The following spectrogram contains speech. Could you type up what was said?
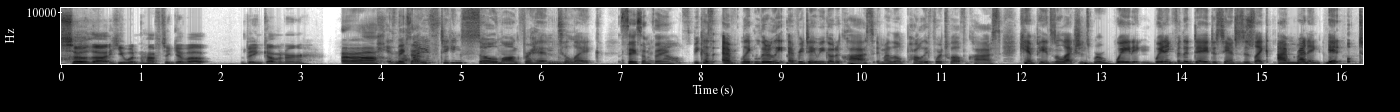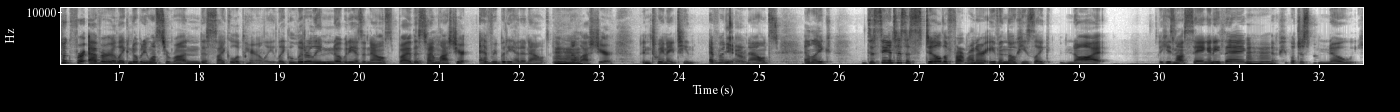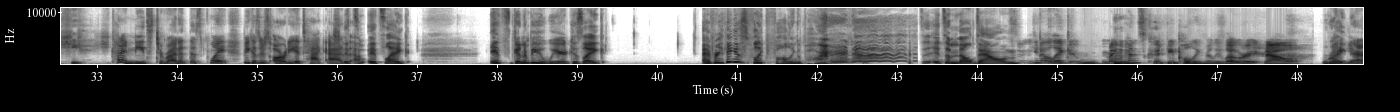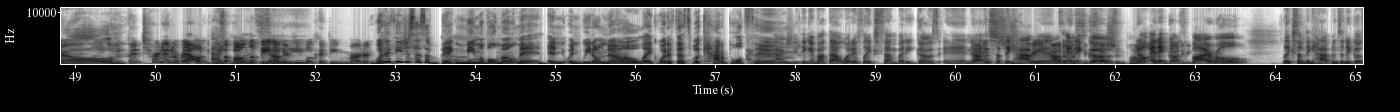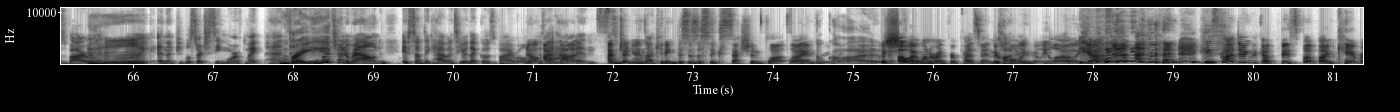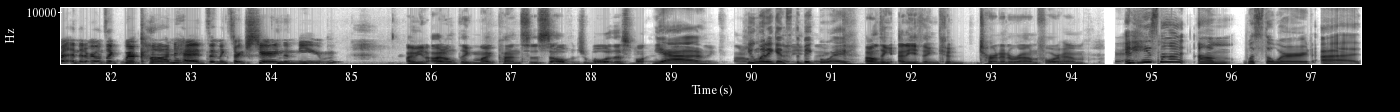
so that he wouldn't have to give up being governor. Uh, Is makes that sense. why it's taking so long for him to like say something announce? because ev- like literally every day we go to class in my little Poly 412 class campaigns and elections we're waiting waiting for the day DeSantis is like I'm running it took forever like nobody wants to run this cycle apparently like literally nobody has announced by this time last year everybody had announced mm-hmm. not last year in 2019 everybody yeah. had announced and like DeSantis is still the front runner even though he's like not he's not saying anything mm-hmm. and people just know he he kind of needs to run at this point because there's already attack ads it's, it's like it's gonna be weird because like everything is like falling apart. It's, a, it's, a, meltdown. So, you know like mike mm-hmm. pence could be polling really low right now right now. He could turn it around because all of the other people could be murdered. What if he just has a big oh. memeable moment and and we don't know? Like, what if that's what catapults him? Actually, thinking about that. What if like somebody goes in that and something happens and it goes no, and it goes viral like something happens and it goes viral, mm-hmm. and, like, and then people start to see more of Mike Pence. Right. turn around if something happens here that goes viral. No, that I'm happens. Not, I'm genuinely not kidding. This is a succession plot line. Oh god. Like, oh, I want to run for president, and they're Connor. polling really low. Yeah. and then he's caught doing like a fist bump on camera, and then everyone's like, "We're Conheads," and like start sharing the meme. I mean, I don't think Mike Pence is salvageable at this point. Yeah. Think, he went against anything, the big boy. I don't think anything could turn it around for him. And he's not um what's the word? Uh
